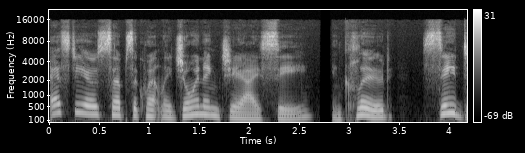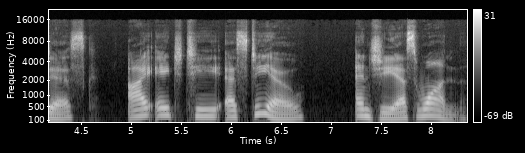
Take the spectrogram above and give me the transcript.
SDOs subsequently joining JIC include CDISC, IHTSDO, and GS1.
